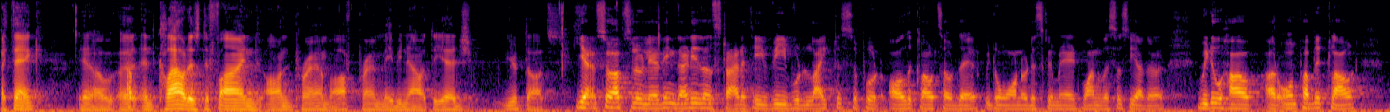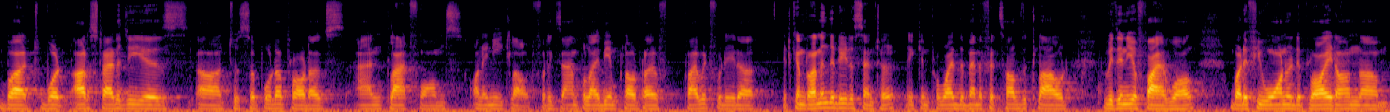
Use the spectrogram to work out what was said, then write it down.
I think, you know, uh, and cloud is defined on-prem, off-prem, maybe now at the edge. Your thoughts? Yeah, so absolutely. I think that is our strategy. We would like to support all the clouds out there. We don't want to discriminate one versus the other. We do have our own public cloud, but what our strategy is uh, to support our products and platforms on any cloud. For example, IBM Cloud Pri- Private for Data, it can run in the data center. It can provide the benefits of the cloud within your firewall. But if you want to deploy it on um,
